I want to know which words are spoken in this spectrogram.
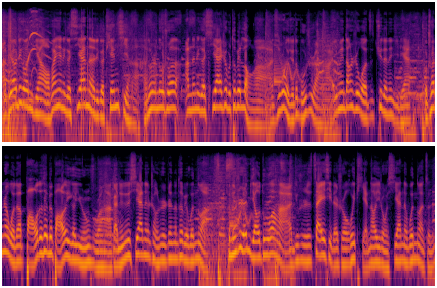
啊，提到这个问题啊，我发现这个西安的这个天气哈，很多人都说啊，那这个西安是不是特别冷啊？其实我觉得不是啊，因为当时我去的那几天，我穿着我的薄的特别薄的一个羽绒服哈，感觉这西安那个城市真的特别温暖，可能是人比较多哈，就是在一起的时候会体验到一种西安的温暖存在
